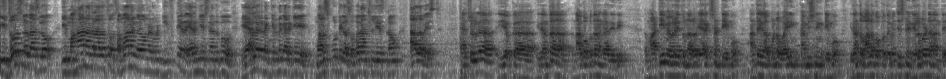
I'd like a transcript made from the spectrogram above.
ఈ జోస్ లుకాస్లో ఈ మహానగరాలతో సమానంగా ఉన్నటువంటి లిఫ్ట్ అరేంజ్ చేసినందుకు ఏర్లగడ్డ కిరణ్ గారికి మనస్ఫూర్తిగా శుభాకాంక్షలు చేస్తున్నాం. All the best. యాక్చువల్గా ఈ యొక్క ఇదంతా నా గొప్పతనం కాదు ఇది. మా టీం ఎవరైతే ఉన్నారో ఎరక్షన్ టీము అంతేకాకుండా వైరింగ్ కమిషనింగ్ టీము ఇదంతా వాళ్ళ గొప్పతమే జస్ట్ నేను నిలబడ్డాను అంతే.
